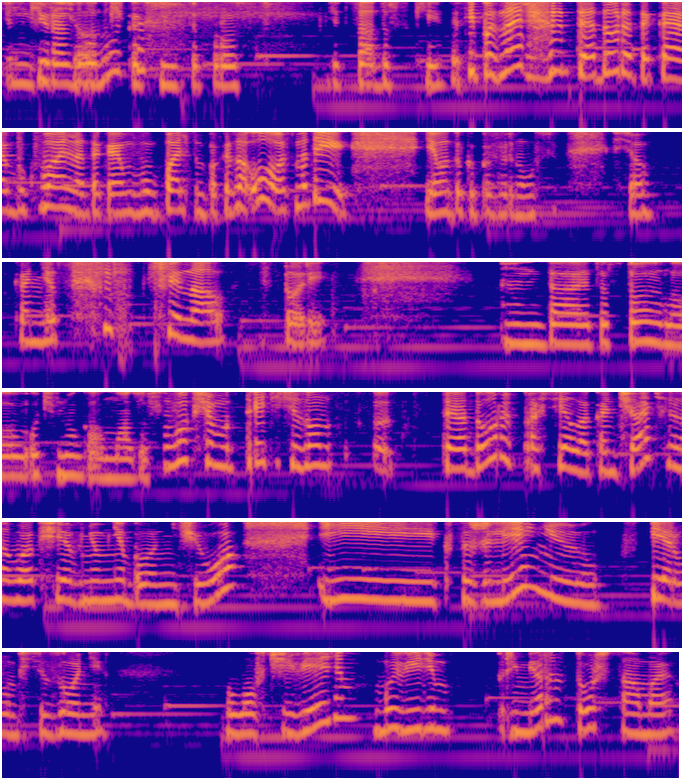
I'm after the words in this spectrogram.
Детские всё. разводки Ну, это- какие-то просто детсадовские. Типа, знаешь, Теодора такая буквально такая ему пальцем показала, о, смотри! И он только повернулся. Все, конец, финал истории. Да, это стоило очень много алмазов. В общем, третий сезон э, Теодоры просел окончательно, вообще в нем не было ничего. И, к сожалению, в первом сезоне Ловчий ведьм мы видим примерно то же самое.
